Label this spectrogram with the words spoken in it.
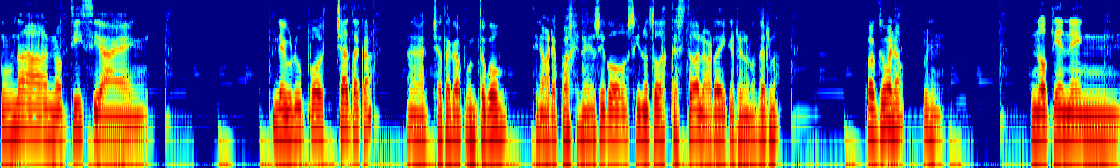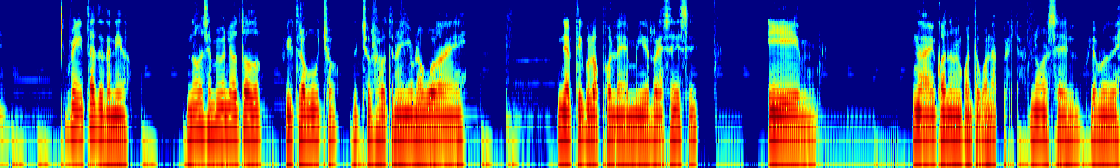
una noticia en del grupo Chataka, eh, chataka.com. Tiene varias páginas. Yo sigo, si no todas, casi todas, la verdad, hay que reconocerlo. Porque bueno, no tienen. En fin, está detenido. No se me venido todo, filtró mucho. De hecho, solo tenía una bola de, de artículos por mi RSS. Y. Nada, y cuando me encuentro buenas perlas. No es el problema de,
